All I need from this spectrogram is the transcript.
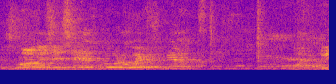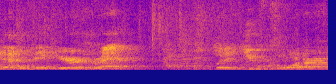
As long as his head's going away from you, he doesn't think you're a threat. But if you corner him,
